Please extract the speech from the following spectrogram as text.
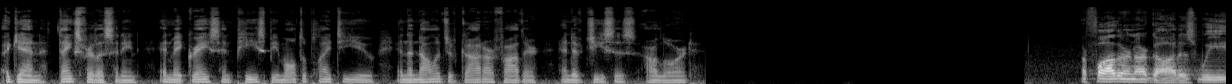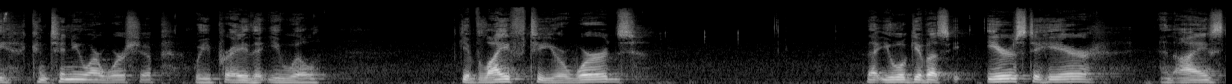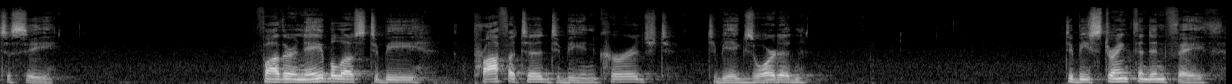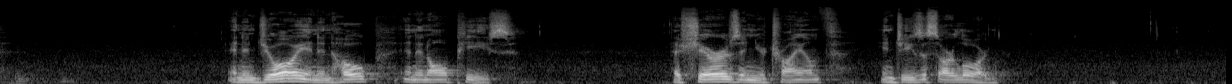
Again, thanks for listening, and may grace and peace be multiplied to you in the knowledge of God our Father and of Jesus our Lord. Our Father and our God, as we continue our worship, we pray that you will give life to your words, that you will give us ears to hear and eyes to see. Father, enable us to be profited, to be encouraged, to be exhorted, to be strengthened in faith, and in joy and in hope and in all peace, as sharers in your triumph in Jesus our Lord.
